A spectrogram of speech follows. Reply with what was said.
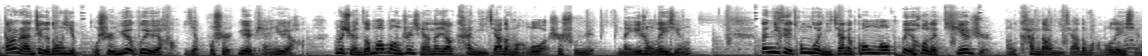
当然，这个东西不是越贵越好，也不是越便宜越好。那么选择猫棒之前呢，要看你家的网络是属于哪一种类型。那你可以通过你家的光猫背后的贴纸，能看到你家的网络类型。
